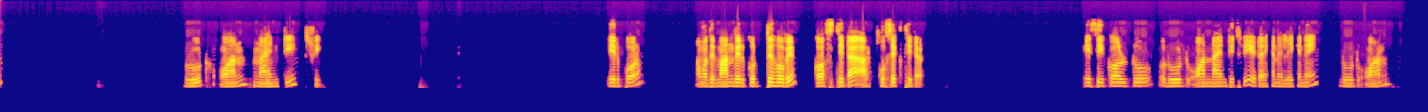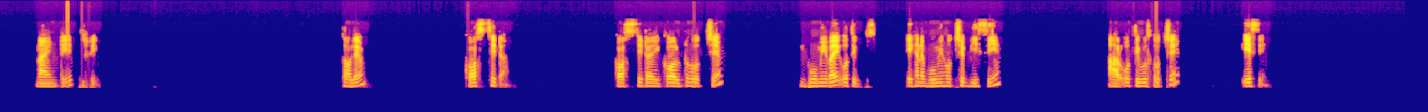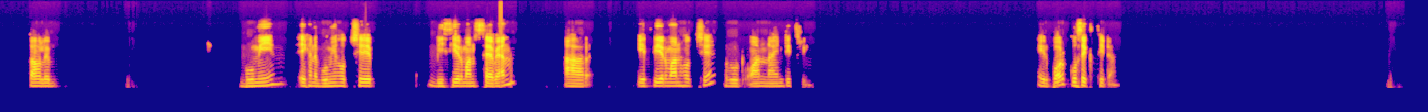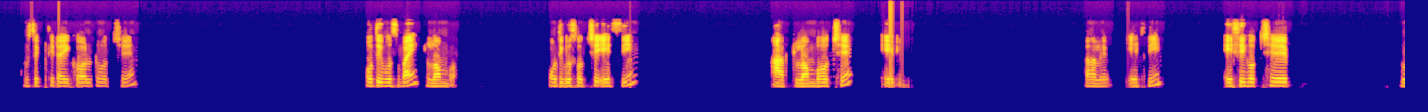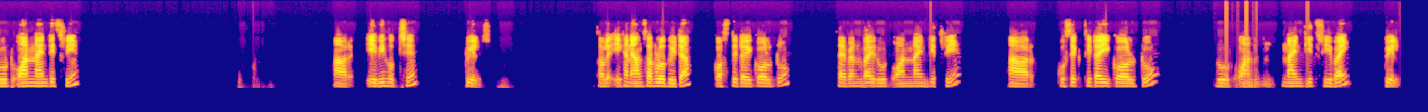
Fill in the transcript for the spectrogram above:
রুট ওয়ান নাইনটি থ্রি এরপর আমাদের মান বের করতে হবে কস থিটা আর কোসেক থিটার is equal to root 193 এটা এখানে লিখে নেই, root 193 তাহলে cos theta cos theta equal to হচ্ছে ভূমি বাই অতিভুজ। এখানে ভূমি হচ্ছে বিসি আর অতিভুজ হচ্ছে এসি তাহলে ভূমি, এখানে ভূমি হচ্ছে বিসি এর মান সেভেন আর এসি এর মান হচ্ছে রুট ওয়ান নাইনটি থ্রি এরপর cosec theta cosec theta equal to হচ্ছে অতিভুজ বাই লম্ব। অতিভুজ হচ্ছে এসি আর লম্ব হচ্ছে এবি তাহলে এসি এসি হচ্ছে রুট ওয়ান নাইনটি থ্রি। আর এবি হচ্ছে টুয়েলভ। তাহলে এখানে আনসার হলো দুইটা। Cos theta equal to seven by root one ninety three R cosec theta equal to root 193 by field.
